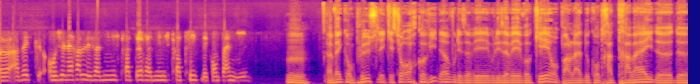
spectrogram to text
euh, avec en général les administrateurs et administratrices des compagnies. Hmm. Avec en plus les questions hors Covid, hein, vous les avez vous les avez évoquées. On parle là de contrat de travail, de, de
